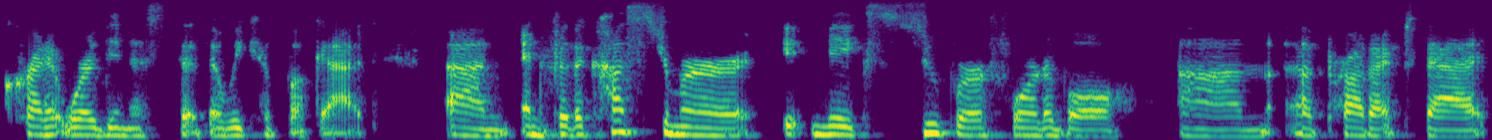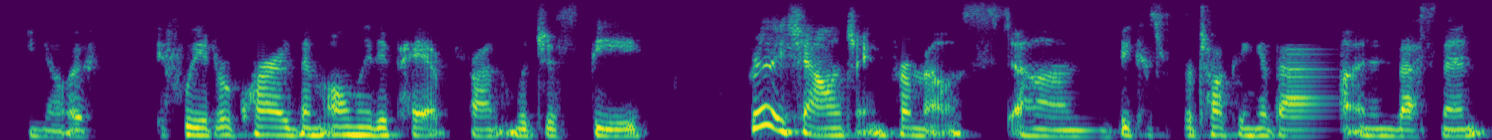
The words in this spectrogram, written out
credit worthiness that, that we could look at. Um, and for the customer it makes super affordable um, a product that you know if if we had required them only to pay up front would just be really challenging for most um, because we're talking about an investment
